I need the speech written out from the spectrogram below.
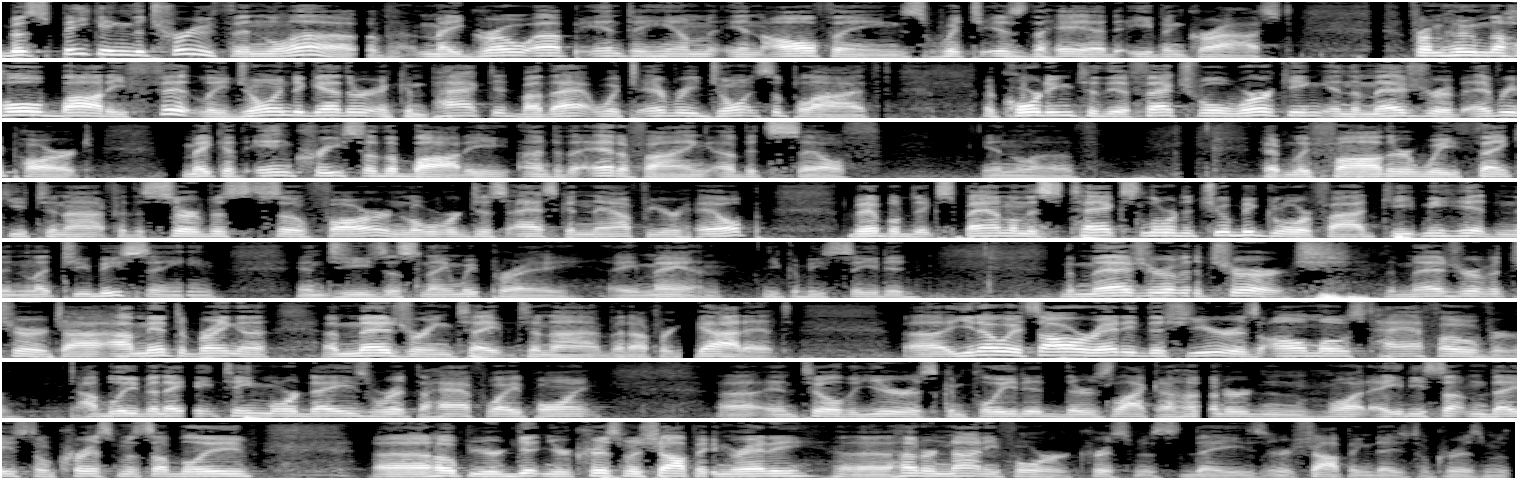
But speaking the truth in love may grow up into him in all things, which is the head, even Christ from whom the whole body fitly joined together and compacted by that which every joint supplieth, according to the effectual working in the measure of every part, maketh increase of the body unto the edifying of itself in love. Heavenly Father, we thank you tonight for the service so far, and Lord, we're just asking now for your help to be able to expound on this text, Lord, that you'll be glorified. Keep me hidden and let you be seen. In Jesus' name we pray. Amen. You can be seated the measure of a church. The measure of a church. I, I meant to bring a, a, measuring tape tonight, but I forgot it. Uh, you know, it's already this year is almost half over. I believe in 18 more days we're at the halfway point uh, until the year is completed. There's like a hundred and what 80 something days till Christmas, I believe. I uh, hope you're getting your Christmas shopping ready. Uh, 194 Christmas days or shopping days till Christmas.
